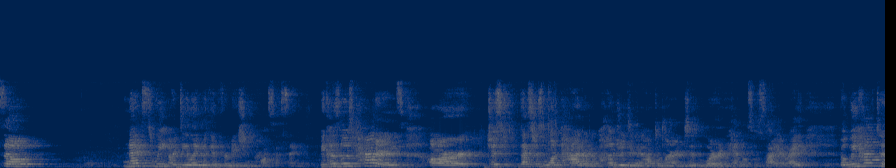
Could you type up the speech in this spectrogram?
so, next we are dealing with information processing. Because those patterns are just, that's just one pattern of hundreds you're going to have to learn to learn Handel's Messiah, right? But we have to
